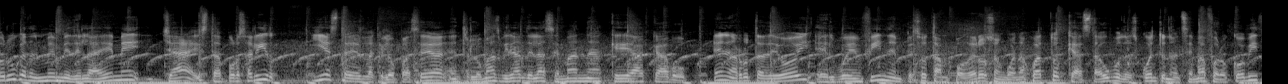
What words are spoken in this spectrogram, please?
oruga del meme de la M ya está por salir y esta es la que lo pasea entre lo más viral de la semana que acabó. En la ruta de hoy, el buen fin empezó tan poderoso en Guanajuato que hasta hubo descuento en el semáforo COVID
